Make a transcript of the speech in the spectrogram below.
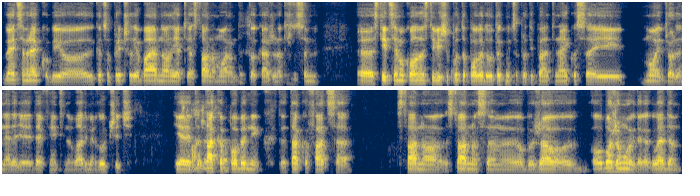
već sam rekao bio kad smo pričali o Bayernu, ali eto ja stvarno moram da to kažem, zato što sam e, sticajem okolnosti više puta pogledao utakmicu protiv Panathinaikosa i moj Jordan nedelje je definitivno Vladimir Lučić jer je to takav pobednik, to je takva faca, stvarno, stvarno sam e, obožavao, obožavam uvek da ga gledam.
